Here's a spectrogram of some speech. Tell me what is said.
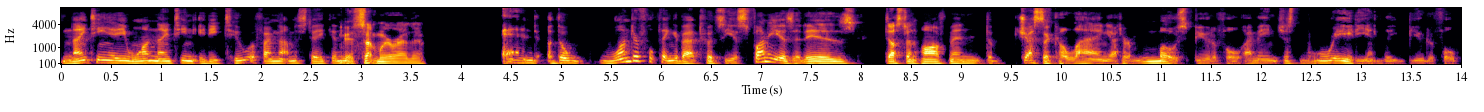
1981, 1982, if I'm not mistaken. Yeah, somewhere around there. And the wonderful thing about Tootsie, as funny as it is, Dustin Hoffman, the Jessica Lange at her most beautiful. I mean, just radiantly beautiful.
